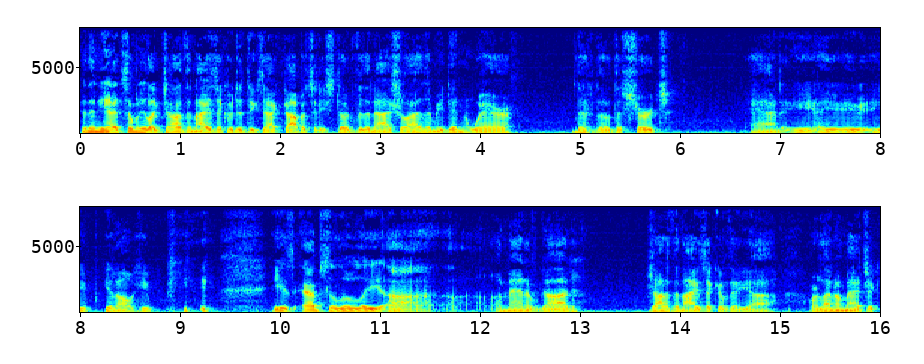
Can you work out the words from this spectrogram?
And then you had somebody like Jonathan Isaac who did the exact opposite. He stood for the national anthem. He didn't wear the the, the shirt, and he, he, he you know he He is absolutely uh, a man of God. Jonathan Isaac of the uh, Orlando Magic.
